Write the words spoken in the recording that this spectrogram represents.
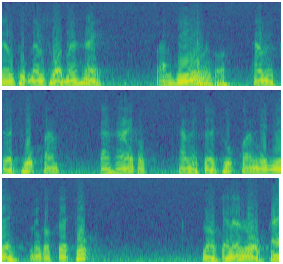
นำทุกนำโทษมาให้ ความหิวมันก็ทำให้เกิดทุกข์ความกระหายก็ทำให้เกิดทุกข์ความเหน็ดเหนื่อย มันก็เกิดทุกข์นอกจากนั้นโรคไข้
